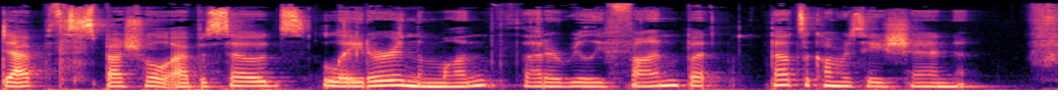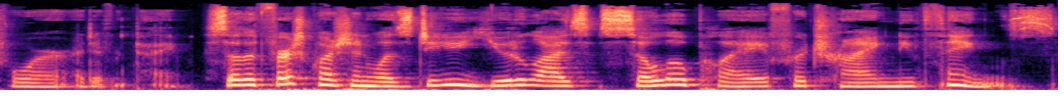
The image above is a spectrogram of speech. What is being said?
depth special episodes later in the month that are really fun, but that's a conversation for a different day. So the first question was Do you utilize solo play for trying new things?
